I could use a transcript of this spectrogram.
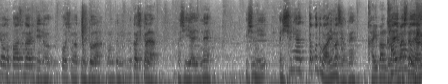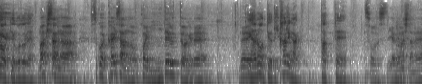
今日のパーソナリティの大島君とは本当に昔からお知り合いでね一緒に一緒にやったこともありますよね。会バンドや会りましたね。バンドやろうっていうことで。マキさんがすごい甲斐さんの声に似てるってわけで。でやろうって言って彼が立って。そうです。やりましたね。や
